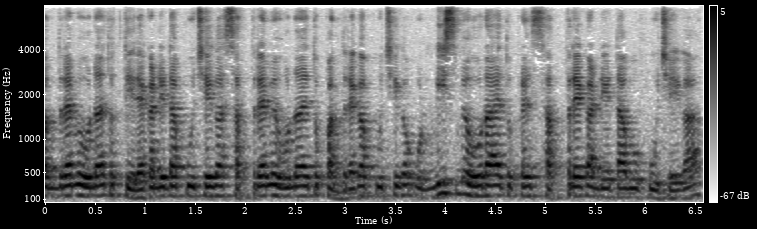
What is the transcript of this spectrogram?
पंद्रह में होना है तो तेरह का डेटा पूछेगा, सत्रह में होना है तो पंद्रह का पूछेगा, उन्नीस में हो रहा है तो फ्रेंड्स सत्रह का डेटा वो पूछेगा।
